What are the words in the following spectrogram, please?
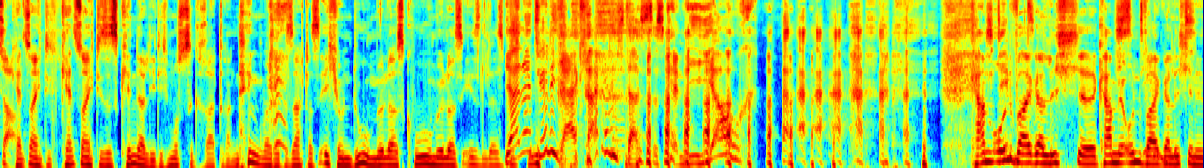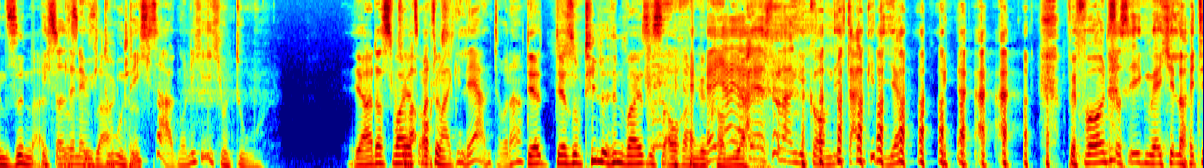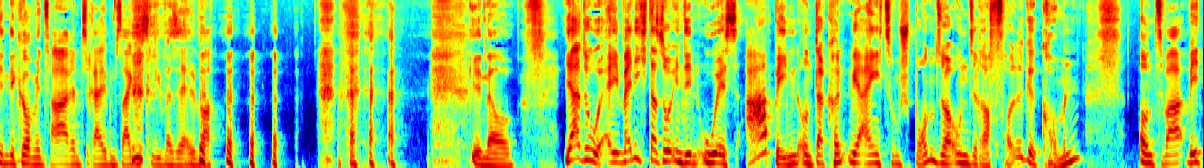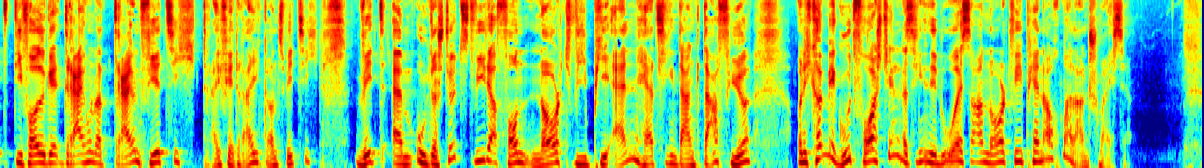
So. Kennst, du kennst du eigentlich dieses Kinderlied? Ich musste gerade dran denken, weil du gesagt hast, ich und du, Müllers Kuh, Müllers Esel, das Ja, natürlich, du. ja, klar kann ich das. Das kennen die hier auch. kam, unweigerlich, äh, kam mir unweigerlich in den Sinn. Als ich sollte nämlich du und hast. ich sagen und nicht ich und du. Ja, das war so jetzt auch das, mal gelernt, oder? Der, der subtile Hinweis ist auch angekommen. ja, ja, der ist schon angekommen. Ich danke dir. Bevor uns das irgendwelche Leute in die Kommentare schreiben, sage ich es lieber selber. genau. Ja, du, ey, wenn ich da so in den USA bin und da könnten wir eigentlich zum Sponsor unserer Folge kommen, und zwar wird die Folge 343, 343, ganz witzig, wird ähm, unterstützt wieder von NordVPN. Herzlichen Dank dafür. Und ich könnte mir gut vorstellen, dass ich in den USA NordVPN auch mal anschmeiße.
